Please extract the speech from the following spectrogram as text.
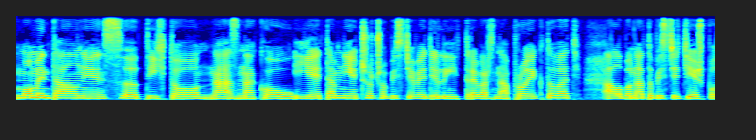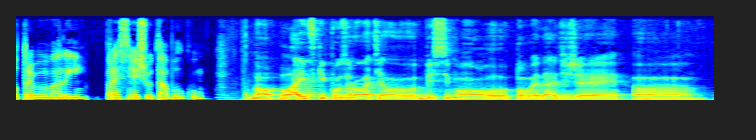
momentálne z týchto náznakov? Je tam niečo, čo by ste vedeli treba naprojektovať? Alebo na to by ste tiež potrebovali presnejšiu tabulku? No, laický pozorovateľ by si mohol povedať, že uh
